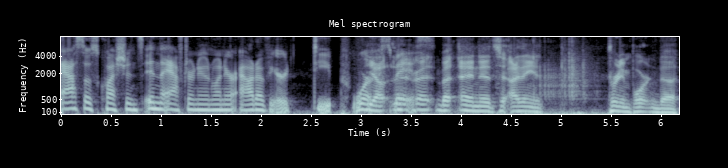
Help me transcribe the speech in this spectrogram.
ask those questions in the afternoon when you're out of your deep workspace. Yeah, but and it's I think it's pretty important to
